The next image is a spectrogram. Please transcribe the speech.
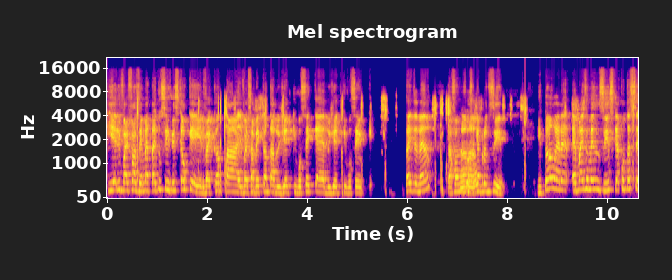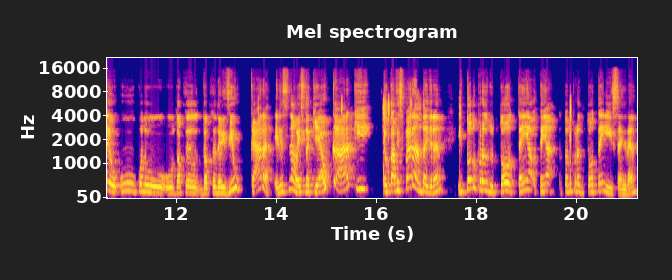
e ele vai fazer metade do serviço, que é o quê? Ele vai cantar, ele vai saber cantar do jeito que você quer, do jeito que você. Tá entendendo? Da forma que Aham. você quer produzir. Então, era, é mais ou menos isso que aconteceu. O, quando o, o Dr. Dr. Dre viu, cara, ele disse: não, esse daqui é o cara que eu tava esperando, tá entendendo? E todo produtor tem, tem todo produtor tem isso, tá entendendo?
